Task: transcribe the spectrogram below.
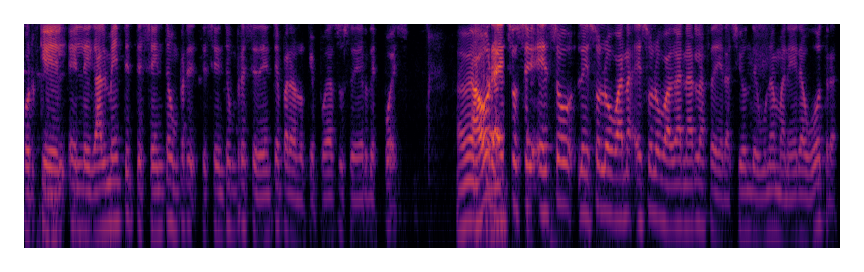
Porque el- el legalmente te sienta, un pre- te sienta un precedente para lo que pueda suceder después. A ver, Ahora, eso, se, eso, eso, lo van a, eso lo va a ganar la federación de una manera u otra,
